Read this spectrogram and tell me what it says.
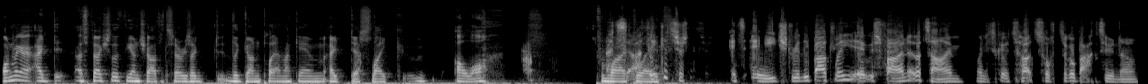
one thing I, I did, especially with the Uncharted series, I the gunplay in that game I dislike a lot from what It's- I played, I think it's just it's aged really badly. It was fine at the time when it's, it's tough to go back to now.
